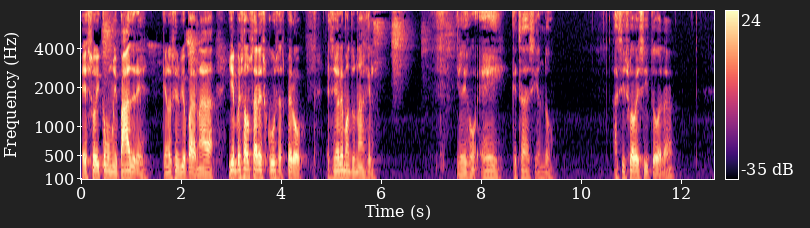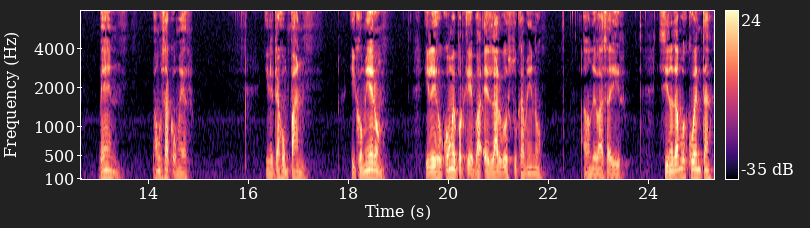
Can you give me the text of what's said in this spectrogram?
Eh, soy como mi padre, que no sirvió para nada. Y empezó a usar excusas, pero el Señor le mandó un ángel. Y le dijo, hey, ¿qué estás haciendo? Así suavecito, ¿verdad? Ven, vamos a comer. Y le trajo un pan. Y comieron. Y le dijo, come porque va, el largo es tu camino a donde vas a ir. Si nos damos cuenta,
